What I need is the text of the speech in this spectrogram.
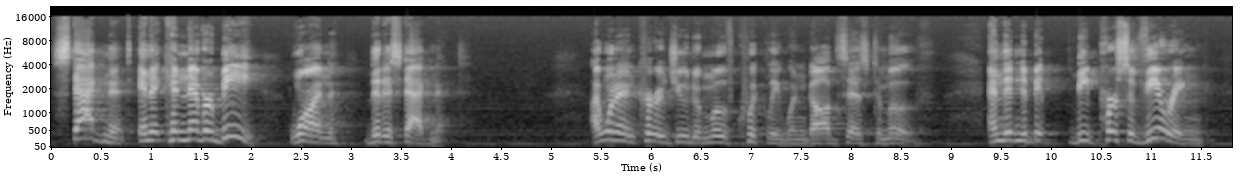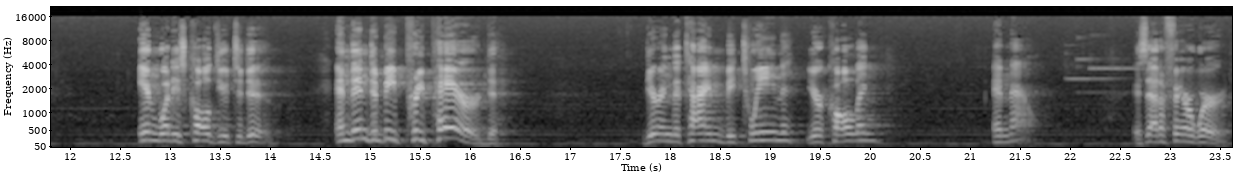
stagnant, and it can never be one that is stagnant. I want to encourage you to move quickly when God says to move, and then to be, be persevering in what He's called you to do, and then to be prepared during the time between your calling and now. Is that a fair word?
